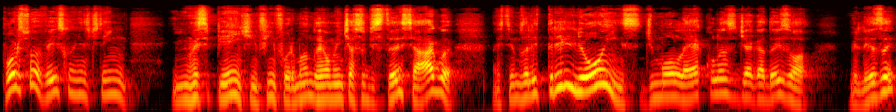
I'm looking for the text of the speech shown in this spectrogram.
Por sua vez, quando a gente tem em um recipiente, enfim, formando realmente a substância, a água, nós temos ali trilhões de moléculas de H2O. Beleza?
